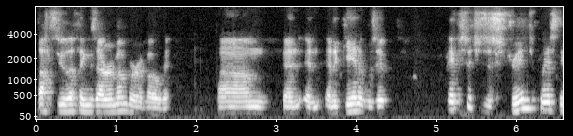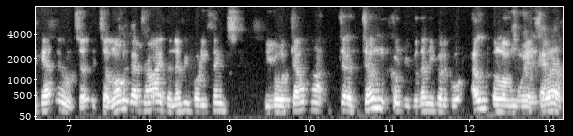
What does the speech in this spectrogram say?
that's the other things I remember about it. Um, and, and, and again, it was a Ipswich is a strange place to get to. It's a, it's a longer drive than everybody thinks. You go down that down the country, but then you've got to go out a long way as well.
